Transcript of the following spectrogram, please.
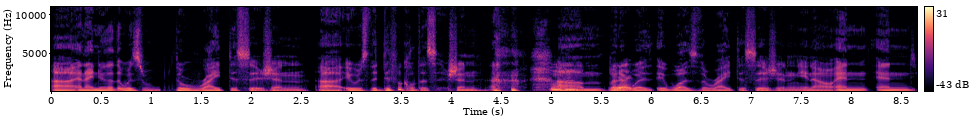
Uh, and I knew that that was the right decision. Uh, it was the difficult decision, um, but Right. it was it was the right decision, you know. And and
